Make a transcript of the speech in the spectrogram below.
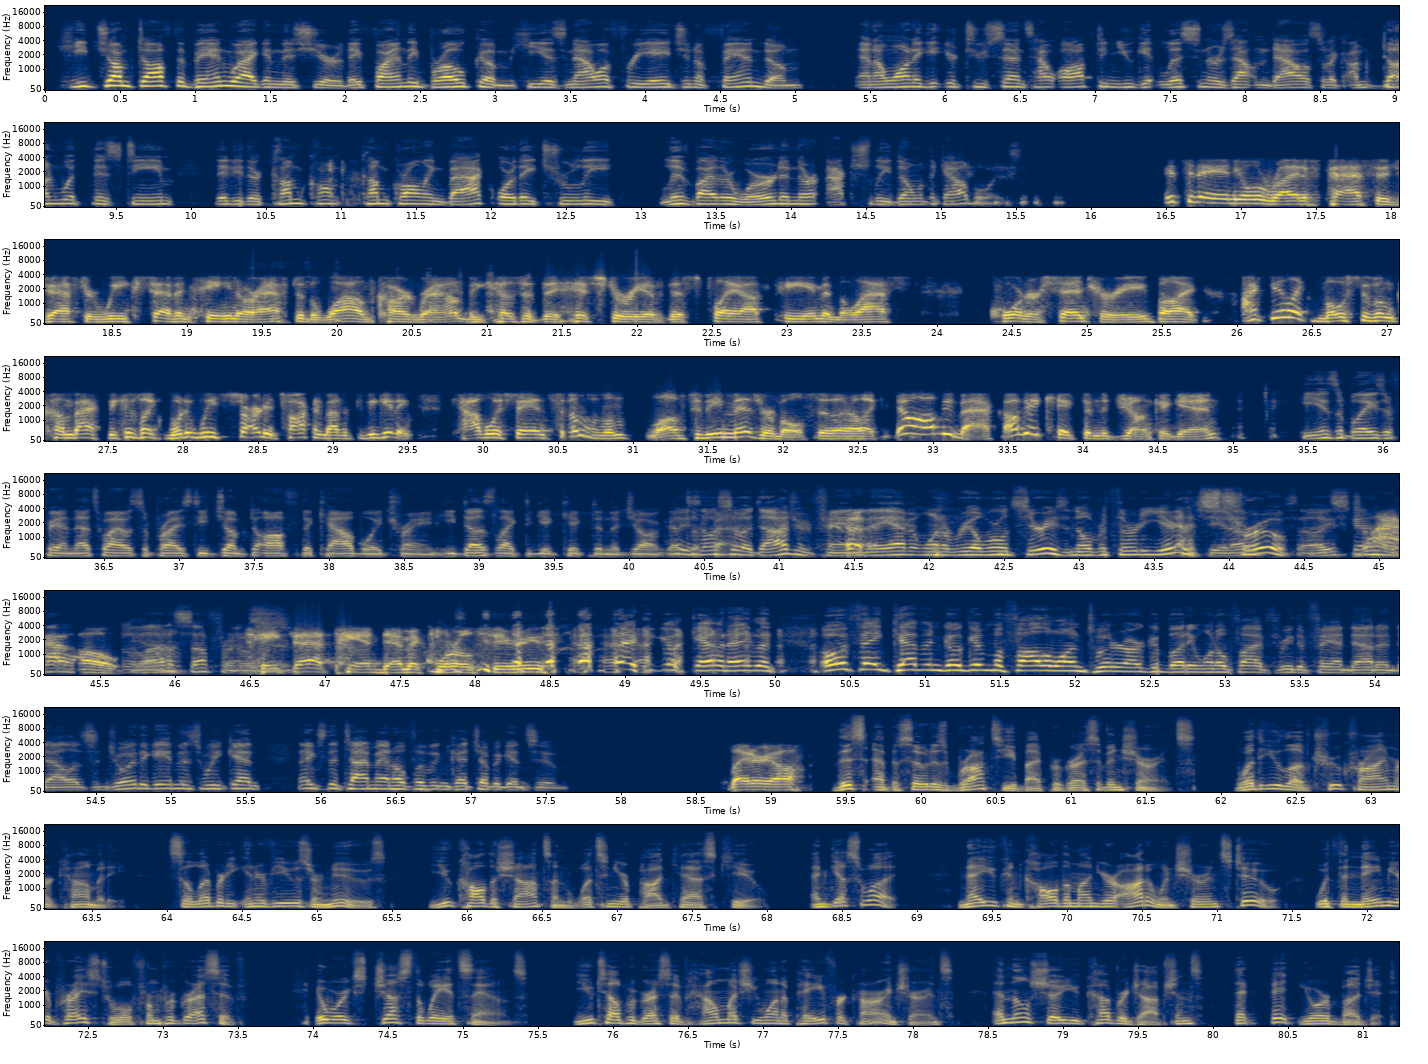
He jumped off the bandwagon this year. They finally broke him. He is now a free agent of fandom. And I want to get your two cents. How often you get listeners out in Dallas are like, I'm done with this team. They'd either come come, come crawling back or they truly live by their word and they're actually done with the Cowboys. It's an annual rite of passage after week 17 or after the wild card round because of the history of this playoff team in the last quarter century. But I feel like most of them come back because, like, what did we started talking about at the beginning? Cowboys fans, some of them love to be miserable, so they're like, "No, I'll be back. I'll get kicked in the junk again." He is a Blazer fan. That's why I was surprised he jumped off the Cowboy train. He does like to get kicked in the junk. That's he's a also fact. a Dodger fan, and they haven't won a real World Series in over 30 years. That's you know? true. So That's he's got Wow. a lot of suffering. Take there. that, pandemic World Series. there you go, Kevin Hagelin. Oh, thank Kevin. Go give him a follow on Twitter. Our good buddy 1053 The Fan down in Dallas. Enjoy the game this weekend. Thanks for the time, man. Hopefully we can catch up again soon. Later, y'all. This episode is brought to you by Progressive Insurance. Whether you love true crime or comedy, celebrity interviews or news, you call the shots on what's in your podcast queue. And guess what? Now you can call them on your auto insurance too with the Name Your Price tool from Progressive. It works just the way it sounds. You tell Progressive how much you want to pay for car insurance, and they'll show you coverage options that fit your budget.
